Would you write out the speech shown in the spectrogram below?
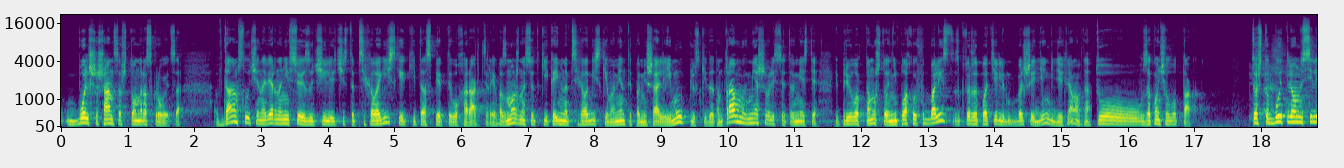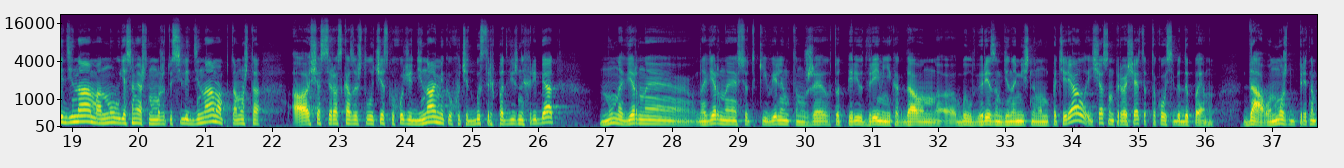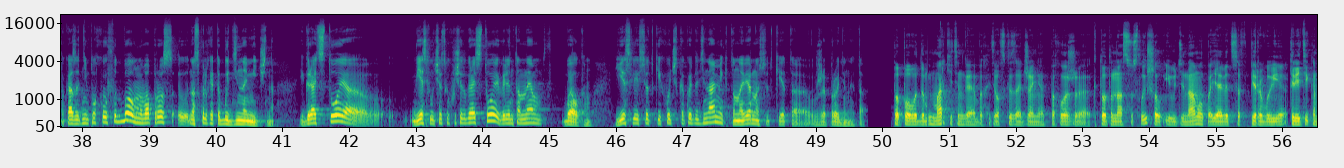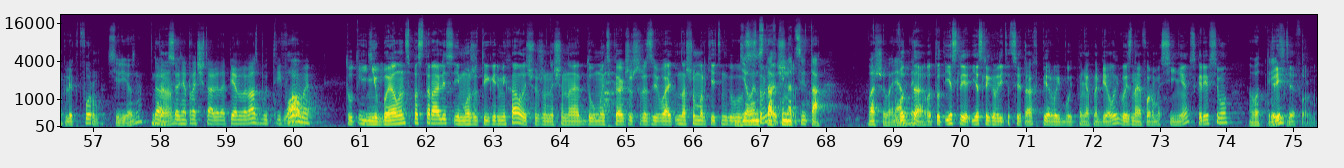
больше шансов, что он раскроется. В данном случае, наверное, не все изучили чисто психологические какие-то аспекты его характера, и, возможно, все-таки именно психологические моменты помешали ему, плюс какие-то там травмы вмешивались, все это вместе, и привело к тому, что неплохой футболист, за который заплатили большие деньги, 9 лямов, да, то закончил вот так. То, что будет ли он усилить Динамо, ну, я сомневаюсь, что он может усилить Динамо, потому что а, сейчас все рассказывают, что Луческу хочет динамику, хочет быстрых, подвижных ребят. Ну, наверное, наверное, все-таки Веллингтон уже тот период времени, когда он э, был резом динамичным, он потерял, и сейчас он превращается в такого себе ДПМ. Да, он может при этом показывать неплохой футбол, но вопрос, э, насколько это будет динамично. Играть стоя, э, если Луческу хочет играть стоя, Веллингтон М welcome. Если все-таки хочет какой-то динамики, то, наверное, все-таки это уже пройденный этап. По поводу маркетинга я бы хотел сказать, Женя, похоже, кто-то нас услышал, и у Динамо появится впервые третий комплект формы. Серьезно? Да, Да. сегодня прочитали, да, первый раз будет три Вау. формы. Тут и Иди. New Balance постарались, и, может, Игорь Михайлович уже начинает думать, как же развивать нашу маркетинговую Делаем ставки на цвета. Ваши варианты. Вот да, вот тут, если, если говорить о цветах, первый будет, понятно, белый, выездная форма синяя, скорее всего. Вот третий. Третья форма.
